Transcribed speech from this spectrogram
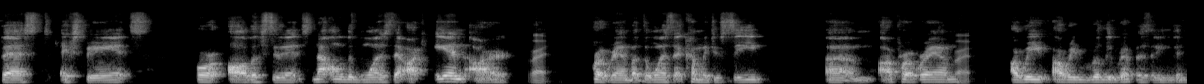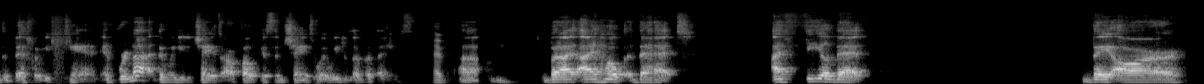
best experience for all the students, not only the ones that are in our Right. program, but the ones that coming to see um, our program. Right. Are we are we really representing them the best way we can? If we're not, then we need to change our focus and change the way we deliver things. Have- um, but I, I hope that I feel that they are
